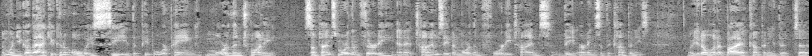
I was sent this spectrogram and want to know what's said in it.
And when you go back, you can always see that people were paying more than 20, sometimes more than 30, and at times even more than 40 times the earnings of the companies. Well, you don't want to buy a company that uh,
